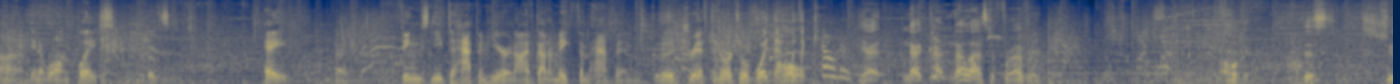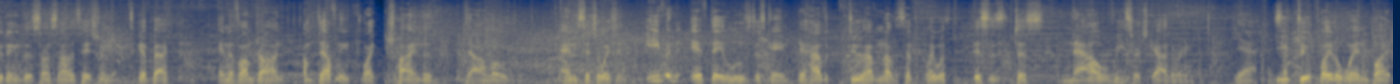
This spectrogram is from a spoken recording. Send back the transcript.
uh, in a wrong place. It's, hey, uh, things need to happen here, and I've got to make them happen. Good drift in order to avoid that with a counter. Yeah, and that that lasted forever. Okay, just shooting the sun salutation to get back. And if I'm John, I'm definitely like trying to download any situation. Even if they lose this game, they have do have another set to play with. This is just now research gathering. Yeah. it's You do play to win, but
